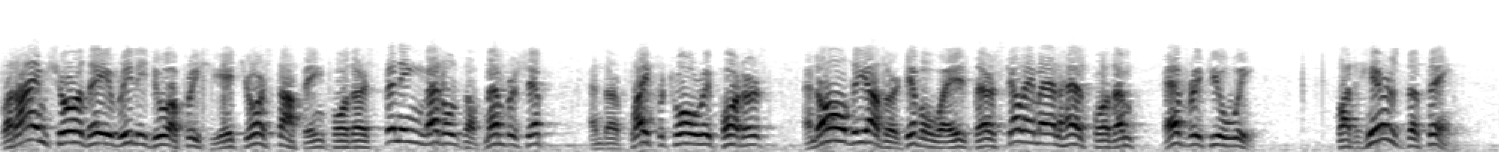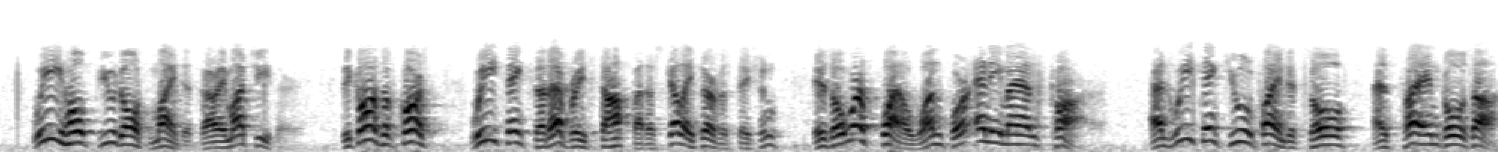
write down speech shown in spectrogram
but I'm sure they really do appreciate your stopping for their spinning medals of membership and their Flight Patrol reporters and all the other giveaways their Skelly Man has for them every few weeks. But here's the thing. We hope you don't mind it very much either. Because, of course, we think that every stop at a Skelly service station is a worthwhile one for any man's car. And we think you'll find it so as time goes on.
